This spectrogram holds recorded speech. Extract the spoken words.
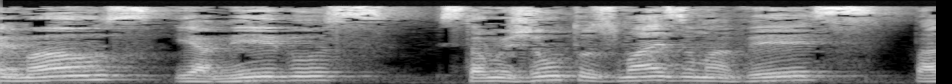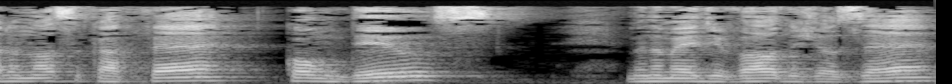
Olá, irmãos e amigos, estamos juntos mais uma vez para o nosso café com Deus. Meu nome é Edivaldo José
